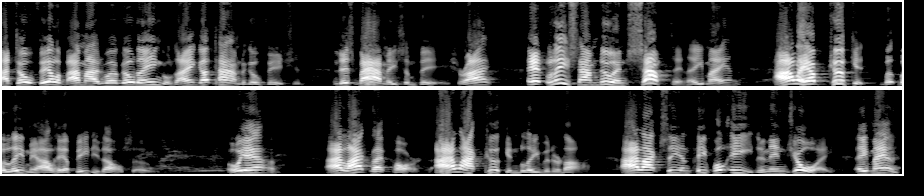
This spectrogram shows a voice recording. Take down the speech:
I told Philip I might as well go to Ingles. I ain't got time to go fishing. Just buy me some fish, right? At least I'm doing something. Amen. I'll help cook it, but believe me, I'll help eat it also. Oh, yeah. I like that part. I like cooking, believe it or not. I like seeing people eat and enjoy. Amen.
